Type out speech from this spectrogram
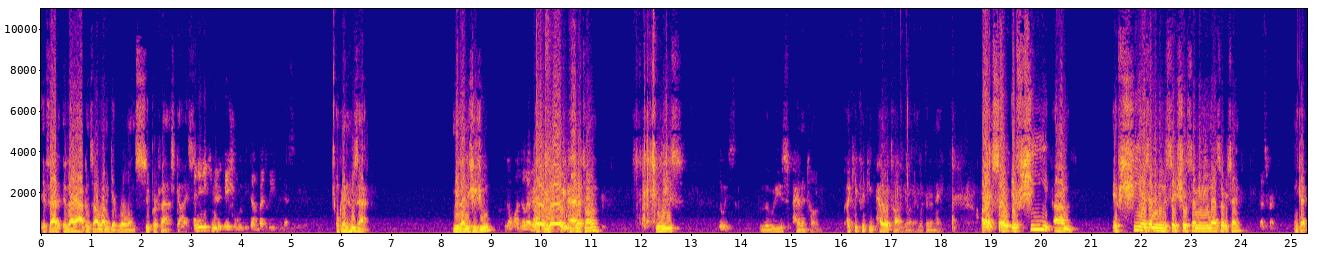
if that if that happens, I want to get rolling super fast, guys. And any communication will be done by the lead investigator. Okay, and who's that? Mylène Jijou? No, on the letter. Oh, Laura Panettone? Louise? Louis. Louise Panettone. I keep thinking Peloton when I look at her name. All right, so if she um, if she has anything to say, she'll send me an email. Is that what you're saying? That's correct. Okay.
